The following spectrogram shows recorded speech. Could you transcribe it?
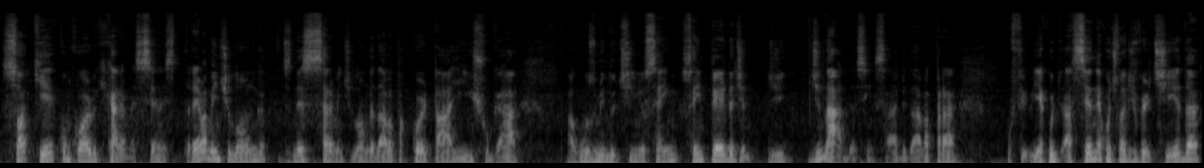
Só que concordo que, cara, é uma cena extremamente longa, desnecessariamente longa, dava para cortar ali, enxugar alguns minutinhos sem, sem perda de, de, de nada, assim, sabe? Dava para a cena ia continuar divertida,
